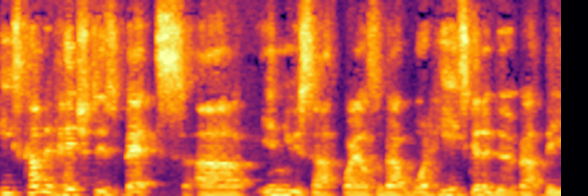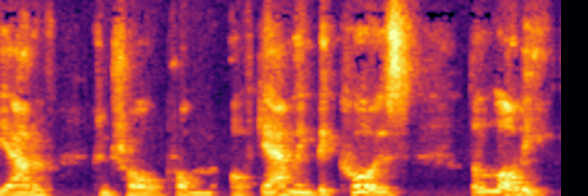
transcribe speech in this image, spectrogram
he's kind of hedged his bets uh, in New South Wales about what he's going to do about the out of control problem of gambling because the lobby,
